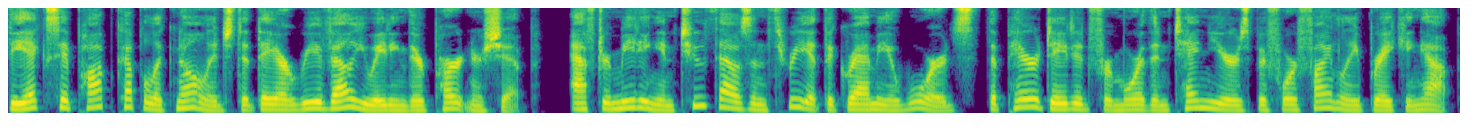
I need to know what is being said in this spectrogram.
The ex-hip hop couple acknowledged that they are re-evaluating their partnership. After meeting in 2003 at the Grammy Awards, the pair dated for more than 10 years before finally breaking up.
